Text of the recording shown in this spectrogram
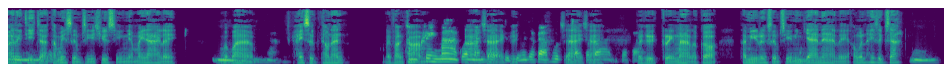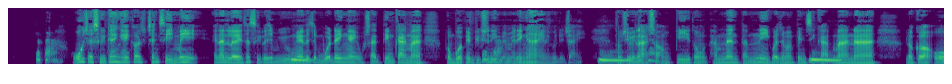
อะไรที่จะทำให้เสื่อมเสียชื่อเสียงเนี่ยไม่ได้เลยแบบว่าค่ะให้ศึกเท่านั้นไปฟังธรรมทำเคร่งมากว่างั้นอ่าใช่เถอะคือถึงมันจะกล้าพูดภาษาใช่ชาวบ้านเจ้าค่ะก็คือเกรงมากแล้วก็ถ้ามีเรื่องเสื่อมเสียนี่แย่แน่เลย เอาเงินให้ศึกซะอืมเจ้าค่ะโอ้จะศึกได้ไงก็ฉันศีลไม่ไอ้นั่นเลย ถ้าศึกแล้วจะอยู่ไงแล้วจะบวชได้ไงอุตส่าห์เตรียมการมาเพราะบวชเป็นภิกษุณีมันไม่ได้ง่ายนะคุณใจ ต้องใช้เวลาสองปีต้องทำนั่นทำนี่กว่าจะมาเป็นสิกขามานา แล้วก็ โอ้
